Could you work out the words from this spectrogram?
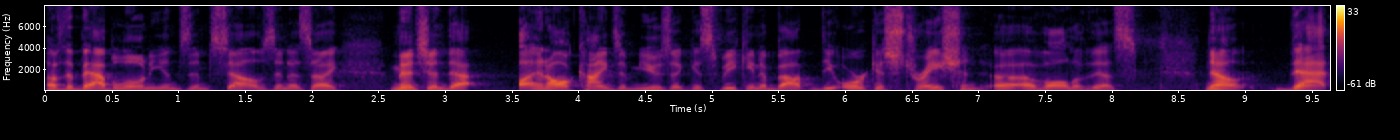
of the Babylonians themselves. And as I mentioned, that in all kinds of music is speaking about the orchestration of all of this. Now, that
